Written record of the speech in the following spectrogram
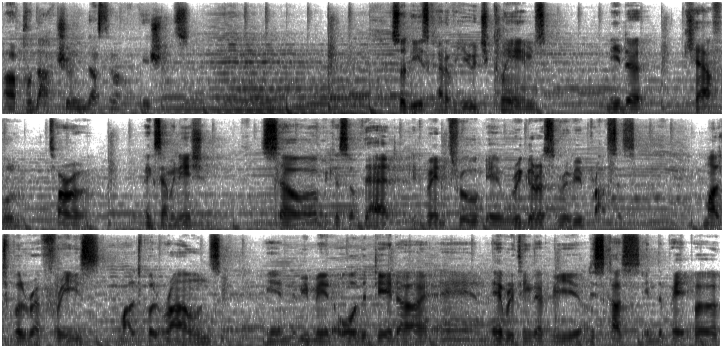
uh, production industrial applications. So these kind of huge claims need a careful, thorough examination. So because of that, it went through a rigorous review process. Multiple referees, multiple rounds, and we made all the data and everything that we discuss in the paper,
